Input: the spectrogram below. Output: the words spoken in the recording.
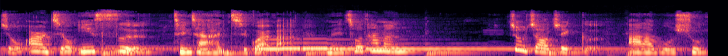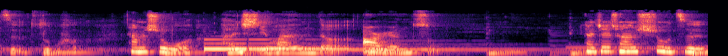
九二九一四听起来很奇怪吧？没错，他们就叫这个阿拉伯数字组合。他们是我很喜欢的二人组。那这串数字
